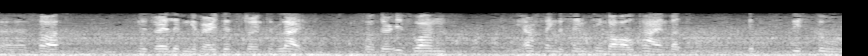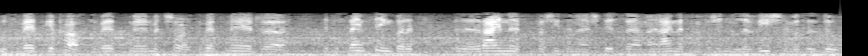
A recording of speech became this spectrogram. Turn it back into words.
uh, thought, and is very living a very disjointed life. So there is one, we are saying the same thing the whole time, but it's these two, es wird gekocht, es wird mehr mature, es wird it's the same thing, but it's uh, reine von verschiedenen Stisse, reine von verschiedenen Levischen, was es du.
